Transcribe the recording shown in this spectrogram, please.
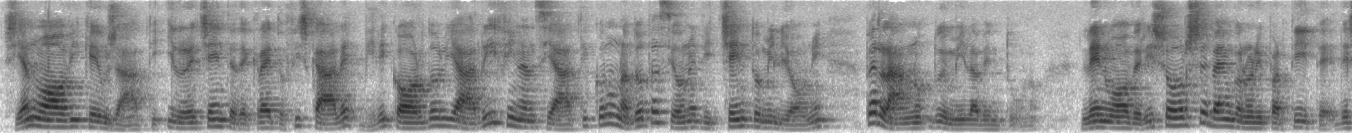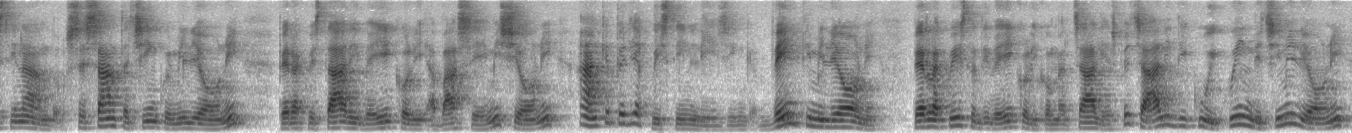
sia nuovi che usati. Il recente decreto fiscale, vi ricordo, li ha rifinanziati con una dotazione di 100 milioni per l'anno 2021. Le nuove risorse vengono ripartite destinando 65 milioni per acquistare i veicoli a basse emissioni anche per gli acquisti in leasing, 20 milioni per l'acquisto di veicoli commerciali e speciali, di cui 15 milioni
